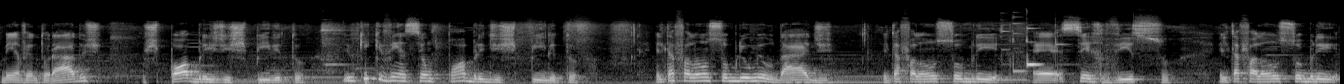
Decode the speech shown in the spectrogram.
Bem-aventurados os pobres de espírito. E o que, que vem a ser um pobre de espírito? Ele está falando sobre humildade, ele está falando sobre é, serviço, ele está falando sobre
